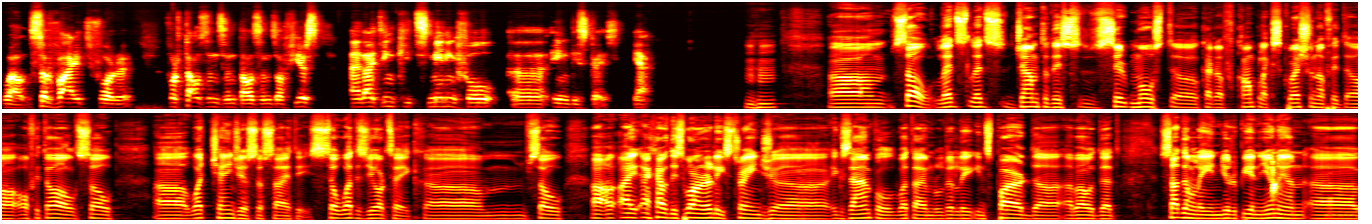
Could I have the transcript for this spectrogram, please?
well survived for for thousands and thousands of years, and I think it's meaningful uh, in this case. Yeah. Mm-hmm. Um, so let's let's jump to this most uh, kind of complex question of it uh, of it all. So, uh, what changes societies? So, what is your take? Um, so, uh, I, I, have this one really strange uh, example. What I'm really inspired uh, about that suddenly in European Union uh,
